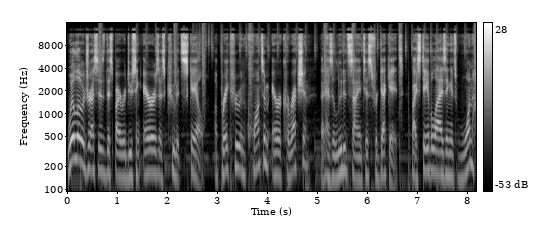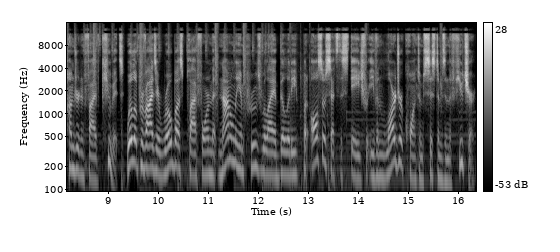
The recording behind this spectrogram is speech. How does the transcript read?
Willow addresses this by reducing errors as qubits scale, a breakthrough in quantum error correction that has eluded scientists for decades. By stabilizing its 105 qubits, Willow provides a robust platform that not only improves reliability, but also sets the stage for even larger quantum systems in the future.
